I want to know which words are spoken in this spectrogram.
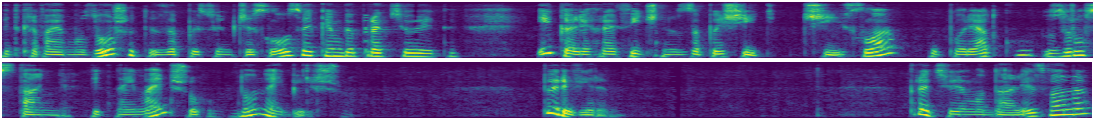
Відкриваємо зошити, записуємо число, з яким ви працюєте, і каліграфічно запишіть числа у порядку зростання від найменшого до найбільшого. Перевіримо. Працюємо далі з вами,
